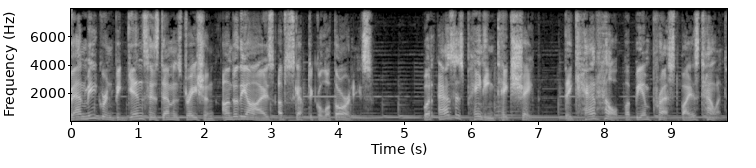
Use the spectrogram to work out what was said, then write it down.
Van Meegeren begins his demonstration under the eyes of skeptical authorities. But as his painting takes shape, they can't help but be impressed by his talent.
